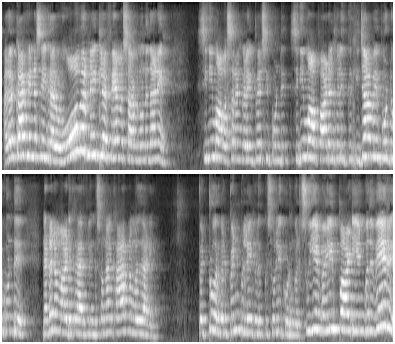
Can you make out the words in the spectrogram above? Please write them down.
அதற்காக என்ன செய்கிறார்கள்? ஓவர் நைட்ல ஃபேமஸ் ஆகணும்னு தானே சினிமா வசனங்களை பேசிக்கொண்டு சினிமா பாடல்களுக்கு ஹிஜாபை போட்டுக்கொண்டு நடனம் ஆடுகிறார்கள் என்று சொன்னால் காரணம் அதுதானே? பெற்றோர்கள் பெண் பிள்ளைகளுக்கு சொல்லிக் கொடுங்கள். சுய வெளிப்பாடு என்பது வேறு.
